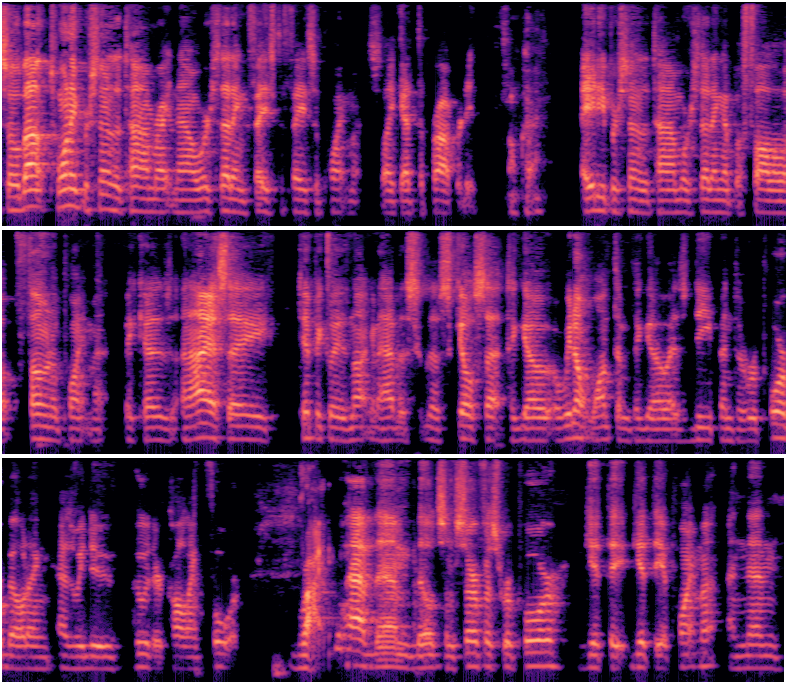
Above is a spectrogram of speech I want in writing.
so about 20% of the time right now we're setting face to face appointments like at the property. Okay. 80% of the time we're setting up a follow up phone appointment because an ISA typically is not going to have the, the skill set to go, or we don't want them to go as deep into rapport building as we do who they're calling for. Right. We'll have them build some surface rapport, get the get the appointment, and then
